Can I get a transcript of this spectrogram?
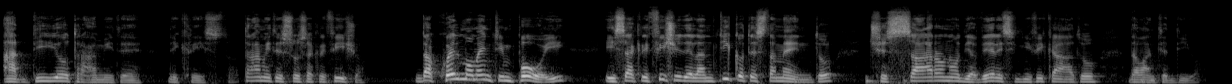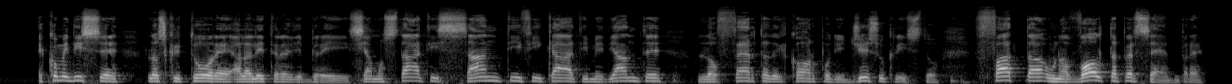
a Dio tramite di Cristo, tramite il suo sacrificio. Da quel momento in poi i sacrifici dell'Antico Testamento cessarono di avere significato davanti a Dio. E come disse lo scrittore alla lettera agli ebrei, siamo stati santificati mediante l'offerta del corpo di Gesù Cristo, fatta una volta per sempre,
